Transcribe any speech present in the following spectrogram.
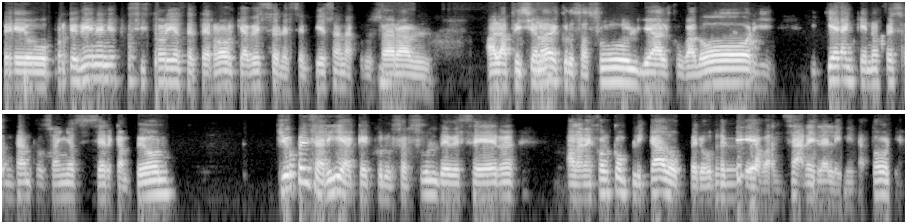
pero porque vienen estas historias de terror que a veces les empiezan a cruzar al, aficionado de Cruz Azul y al jugador y, quieran que no pesan tantos años y ser campeón. Yo pensaría que Cruz Azul debe ser a lo mejor complicado, pero debe avanzar en la eliminatoria.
